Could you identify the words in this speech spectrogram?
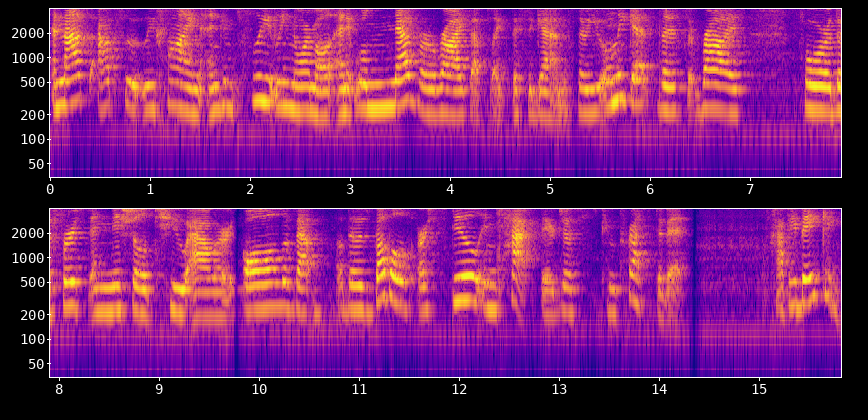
And that's absolutely fine and completely normal. And it will never rise up like this again. So you only get this rise for the first initial two hours. All of that, those bubbles are still intact. They're just compressed a bit. Happy baking.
